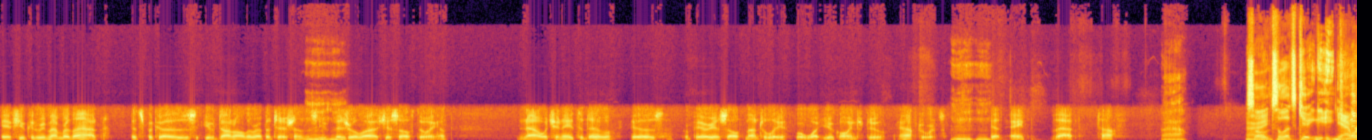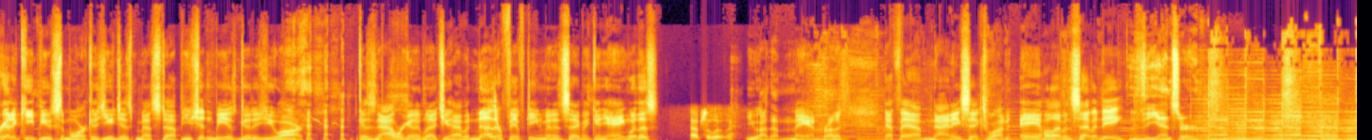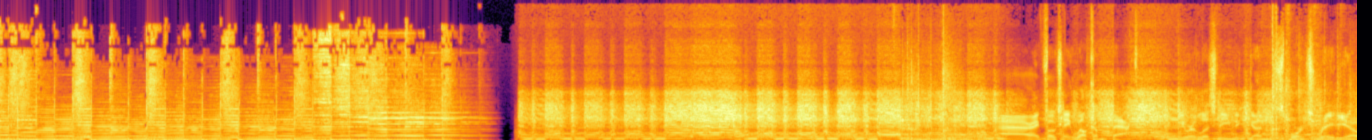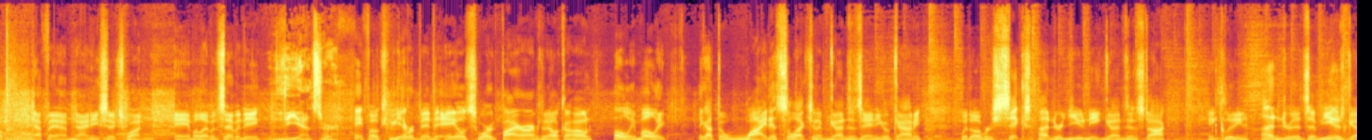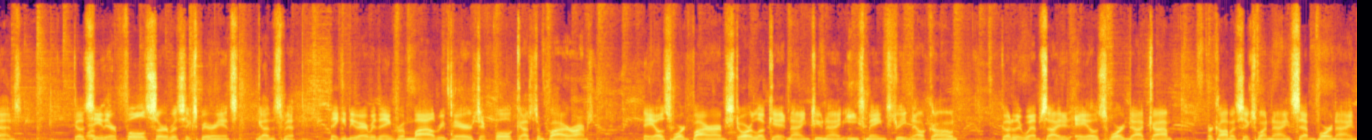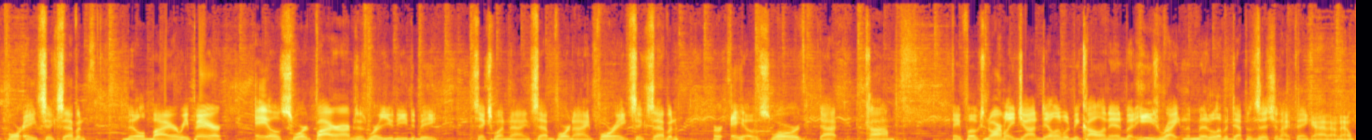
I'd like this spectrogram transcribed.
If you could remember that, it's because you've done all the repetitions, mm-hmm. you've visualized yourself doing it. Now, what you need to do is prepare yourself mentally for what you're going to do afterwards. Mm-hmm. It ain't that tough. Wow. so, right. so let's keep. Yeah, we're going to keep you some more because you just messed up. You shouldn't be as good as you are. Because now we're going to let you have another 15 minute segment. Can you hang with us? Absolutely. You are the man, brother. FM 961, AM 1170. The answer. All right, folks. Hey, welcome back. You are listening to Gun Sports Radio, FM 96.1, AM 1170. The answer. Hey, folks, have you ever been to A.O. Sword Firearms in El Cajon? Holy moly. They got the widest selection of guns in San Diego County with over 600 unique guns in stock, including hundreds of used guns. Go see their full service experienced gunsmith. They can do everything from mild repairs to full custom firearms. A.O. Sword Firearms Store located at 929 East Main Street in El Cajon. Go to their website at aosword.com or call them at 619 749 4867. Build, buy, or repair. A.O. Sword Firearms is where you need to be. 619 749 4867 or aosword.com. Hey, folks, normally John Dillon would be calling in, but he's right in the middle of a deposition, I think. I don't know.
